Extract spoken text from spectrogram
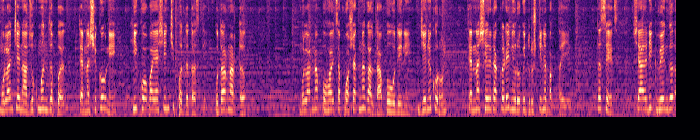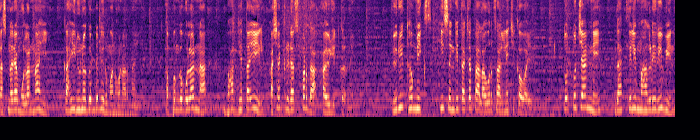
मुलांचे नाजूक मन जपत त्यांना शिकवणे ही कोबायाशींची पद्धत असते. उदाहरणार्थ मुलांना पोहायचा पोशाख न घालता पोहू देणे जेणेकरून त्यांना शरीराकडे निरोगी दृष्टीने बघता येईल. तसेच शारीरिक व्यंग असणाऱ्या मुलांनाही काही न्यूनगंड निर्माण होणार नाही. अपंग मुलांना भाग घेता येईल अशा क्रीडा स्पर्धा आयोजित करणे. युरिथमिक्स ही संगीताच्या तालावर चालण्याची कवायत. तोत्तोचानने घातलेली महागडी रिबीन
